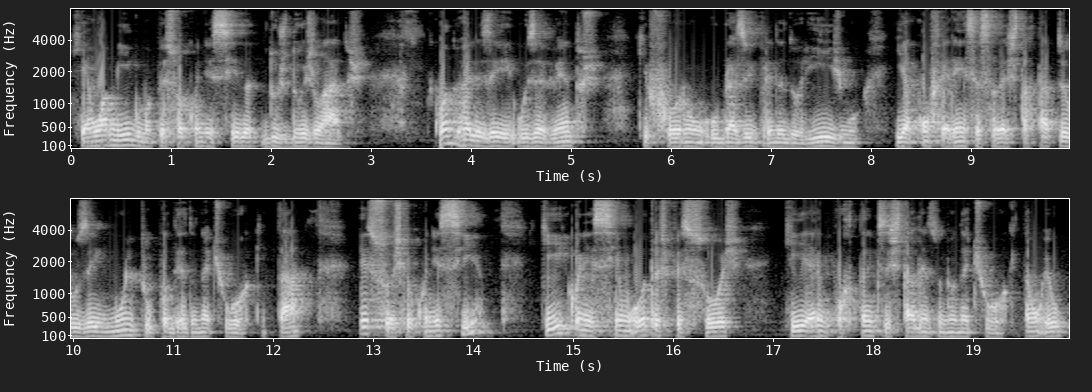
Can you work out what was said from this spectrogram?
que é um amigo, uma pessoa conhecida dos dois lados. Quando realizei os eventos que foram o Brasil Empreendedorismo e a conferência Acelera Startups, eu usei muito o poder do networking, tá? Pessoas que eu conhecia que conheciam outras pessoas que eram importantes estar dentro do meu network. Então eu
